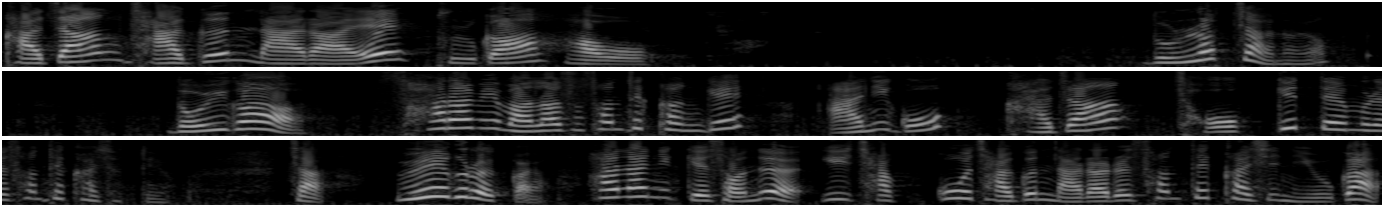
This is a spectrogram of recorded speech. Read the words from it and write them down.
가장 작은 나라에 불과하오. 놀랍지 않아요? 너희가 사람이 많아서 선택한 게 아니고 가장 적기 때문에 선택하셨대요. 자, 왜 그럴까요? 하나님께서는 이 작고 작은 나라를 선택하신 이유가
